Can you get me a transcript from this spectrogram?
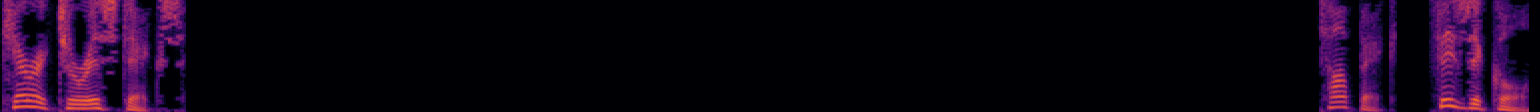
Characteristics. Topic: Physical.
